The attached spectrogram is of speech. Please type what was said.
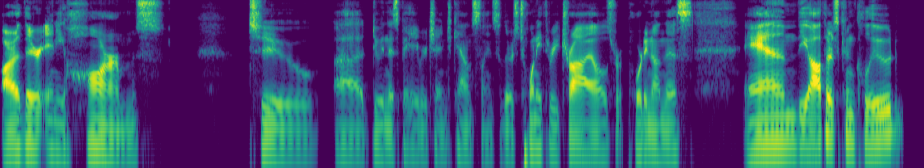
are there any harms to uh, doing this behavior change counseling so there's 23 trials reporting on this and the authors conclude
